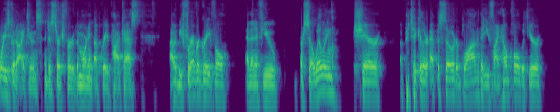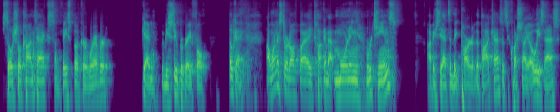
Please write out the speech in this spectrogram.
or you just go to iTunes and just search for the morning upgrade podcast. I would be forever grateful. And then if you are so willing, share a particular episode or blog that you find helpful with your social contacts on Facebook or wherever. Again, would be super grateful. Okay. I want to start off by talking about morning routines. Obviously, that's a big part of the podcast. It's a question I always ask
